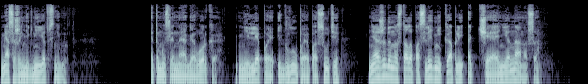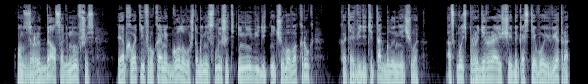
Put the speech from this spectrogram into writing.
мясо же не гниет в снегу. Эта мысленная оговорка, нелепая и глупая по сути, неожиданно стала последней каплей отчаяния Наноса. Он зарыдал, согнувшись, и, обхватив руками голову, чтобы не слышать и не видеть ничего вокруг, хотя видеть и так было нечего, а сквозь продирающий до костей вой ветра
